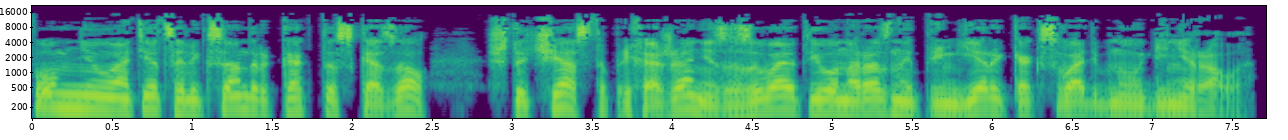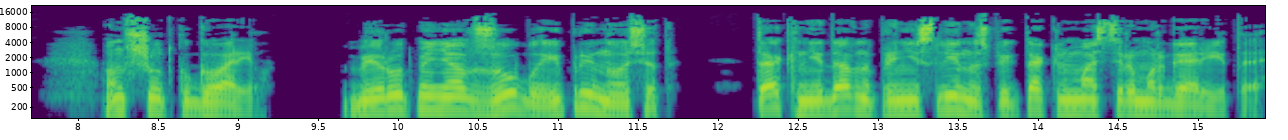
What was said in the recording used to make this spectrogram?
Помню, отец Александр как-то сказал — что часто прихожане зазывают его на разные премьеры как свадебного генерала. Он в шутку говорил, «Берут меня в зубы и приносят». Так недавно принесли на спектакль «Мастера Маргарита»,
